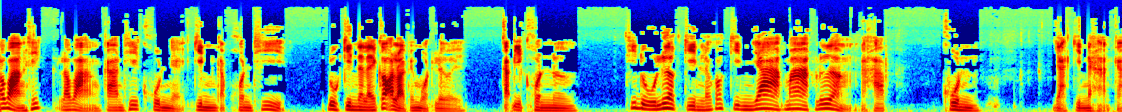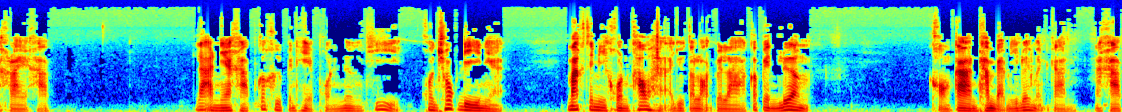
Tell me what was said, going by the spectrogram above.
ระหว่างที่ระหว่างการที่คุณเนี่ยกินกับคนที่ดูกินอะไรก็อร่อยไปหมดเลย กับอีกคนหนึ่งที่ดูเลือกกินแล้วก็กินยากมากเรื่องนะครับ คุณอยากกินอาหารกับใครครับ และอันนี้ครับก็คือเป็นเหตุผลหนึ่งที่คนโชคดีเนี่ย มักจะมีคนเข้าหาอยู่ตลอดเวลาก็เป็นเรื่อง ของการทำแบบนี้ด้วยเหมือนกันนะครับ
